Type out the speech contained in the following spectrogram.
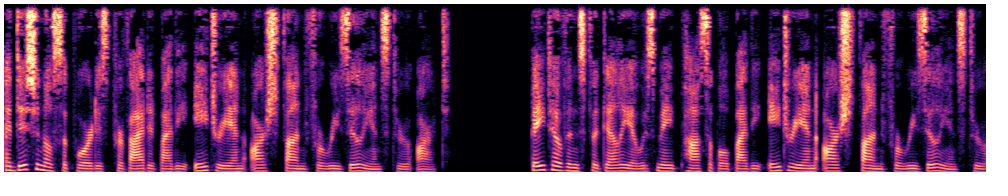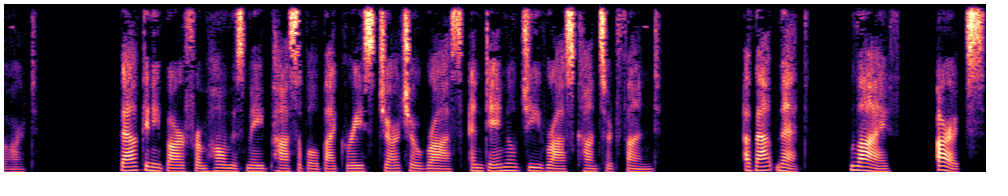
Additional support is provided by the Adrienne Arsht Fund for Resilience Through Art. Beethoven's Fidelio is made possible by the Adrienne Arsht Fund for Resilience Through Art. Balcony Bar from Home is made possible by Grace Jarcho Ross and Daniel G. Ross Concert Fund. About Met. Live. Arts.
